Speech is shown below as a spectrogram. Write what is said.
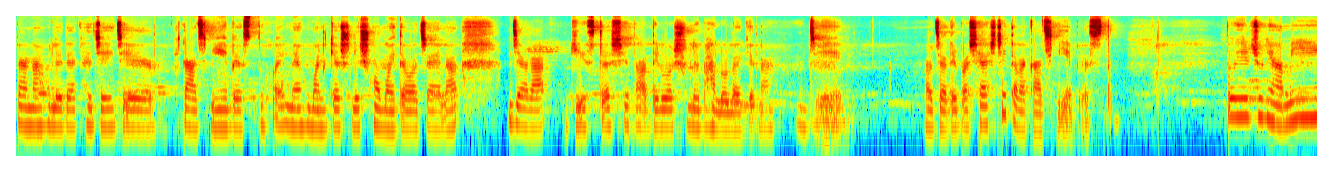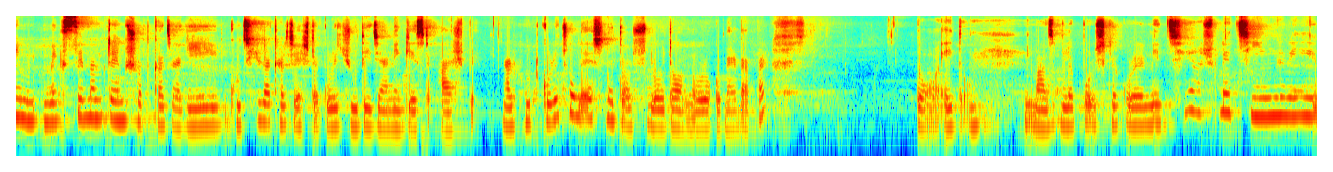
তা না হলে দেখা যায় যে কাজ নিয়ে ব্যস্ত হয়। মেহমানকে আসলে সময় দেওয়া যায় না। যারা গেস্ট আসে তাদেরও আসলে ভালো লাগে না যে যাদের বাসায় আসছে তারা কাজ নিয়ে ব্যস্ত। তো এর জন্য আমি ম্যাক্সিমাম টাইম সব কাজ আগে গুছিয়ে রাখার চেষ্টা করি যদি জানি গেস্ট আসবে। আর হুট করে চলে আসলে তো আসলে ওইটা অন্য রকমের ব্যাপার। তো এই তো। মাছগুলো পরিষ্কার করে নিচ্ছি। আসলে চিংড়ি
